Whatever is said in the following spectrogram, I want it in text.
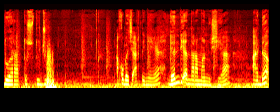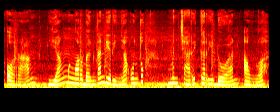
207. Aku baca artinya ya. Dan di antara manusia ada orang yang mengorbankan dirinya untuk mencari keridoan Allah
